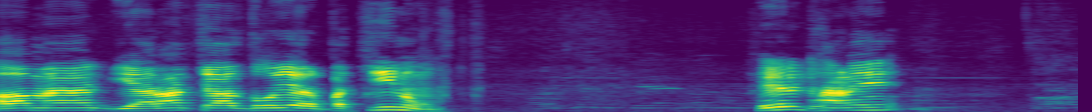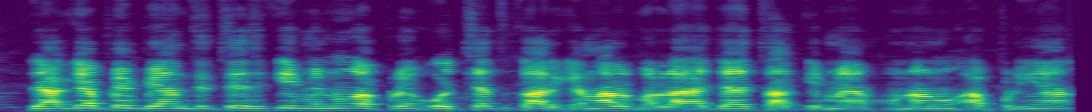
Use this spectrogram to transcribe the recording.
ਆ ਮੈਂ 11/4/2025 ਨੂੰ ਫਿਰ ਥਾਣੇ ਜਾ ਕੇ ਆਪਣੇ ਬਿਆਨ ਦਿੱਤੇ ਸੀ ਕਿ ਮੈਨੂੰ ਆਪਣੇ ਉੱਚ ਅਧਿਕਾਰੀਆਂ ਨਾਲ ਮਿਲਾਇਆ ਜਾਏ ਤਾਂ ਕਿ ਮੈਂ ਉਹਨਾਂ ਨੂੰ ਆਪਣੀਆਂ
